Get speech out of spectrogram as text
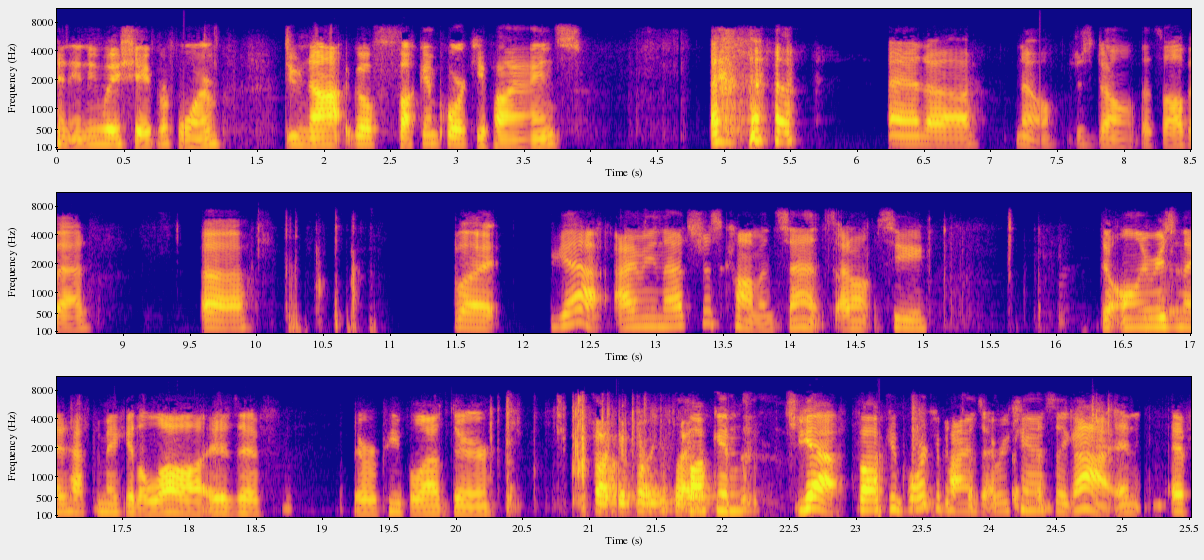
in any way, shape, or form. Do not go fucking porcupines. and uh no, just don't. That's all bad. Uh but yeah, I mean that's just common sense. I don't see the only reason they'd have to make it a law is if there were people out there Fucking porcupine. fucking yeah, fucking porcupines every chance they got. And if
